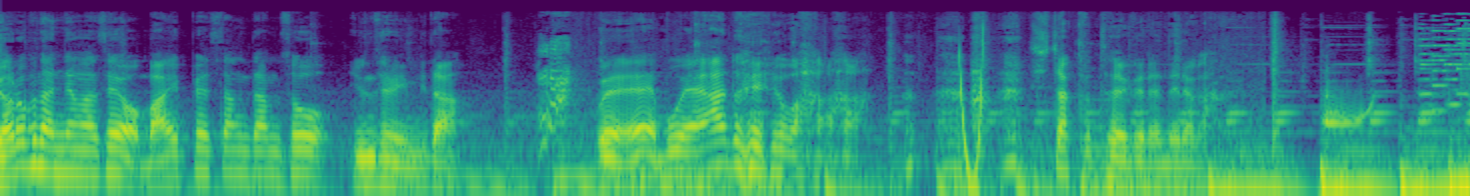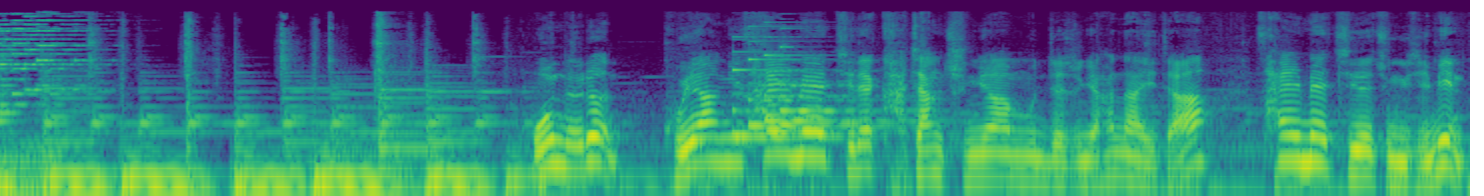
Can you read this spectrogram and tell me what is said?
여러분 안녕하세요. 마이펫 상담소 윤쌤입니다. 왜? 뭐해? 아, 너 내려와. 시작부터 해, 그래, 내려가. 오늘은 고양이 삶의 질의 가장 중요한 문제 중에 하나이자 삶의 질의 중심인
